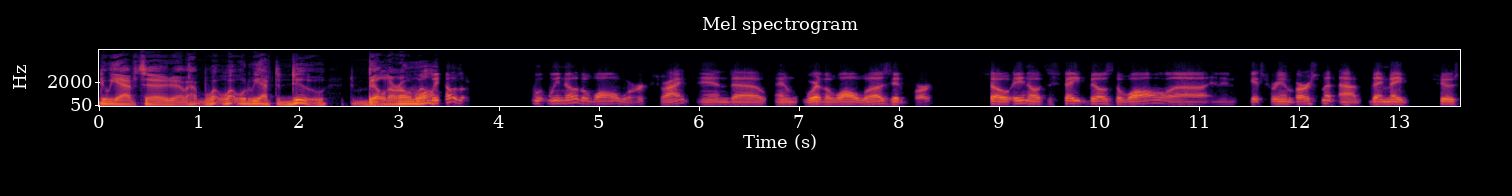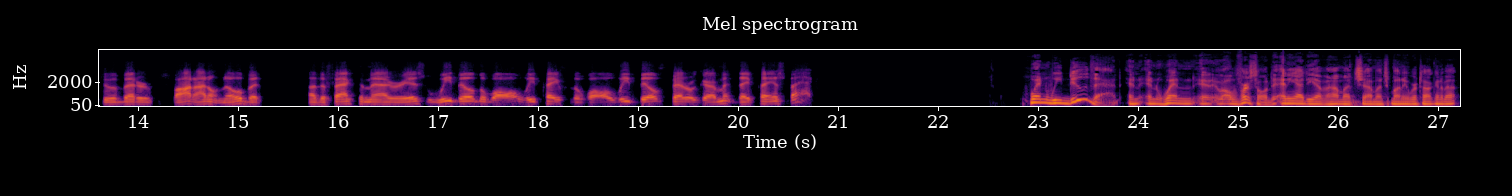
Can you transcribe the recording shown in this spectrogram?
Do we have to? What, what would we have to do to build our own well, wall? We know the, we know the wall works, right? And uh, and where the wall was, it worked. So you know, if the state builds the wall uh, and it gets reimbursement, uh, they may choose to a better spot. I don't know, but uh, the fact of the matter is, we build the wall, we pay for the wall, we build federal government, they pay us back. When we do that, and and when uh, well, first of all, any idea of how much how much money we're talking about?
